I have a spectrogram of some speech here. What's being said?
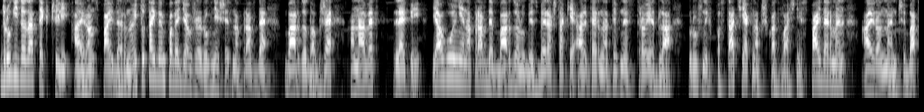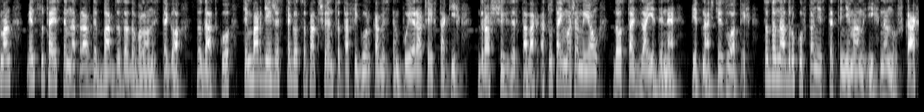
Drugi dodatek, czyli Iron Spider. No i tutaj bym powiedział, że również jest naprawdę bardzo dobrze, a nawet lepiej. Ja ogólnie naprawdę bardzo lubię zbierać takie alternatywne stroje dla różnych postaci, jak na przykład właśnie Spider-Man, Iron Man czy Batman, więc tutaj jestem naprawdę bardzo zadowolony z tego dodatku. Tym bardziej, że z tego co patrzyłem, to ta figurka występuje raczej w takich droższych zestawach, a tutaj możemy ją dostać za jedyne 15 zł. Co do nadruków, to niestety nie mamy ich na nóżkach,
